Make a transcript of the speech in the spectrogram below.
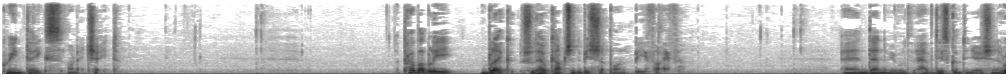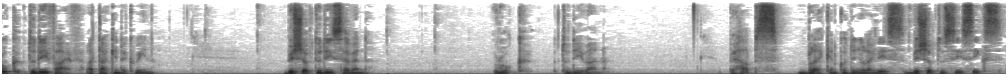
queen takes on h8. Probably black should have captured the bishop on b5 and then we would have this continuation rook to d5 attacking the queen bishop to d7 rook to d1 perhaps black can continue like this bishop to c6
